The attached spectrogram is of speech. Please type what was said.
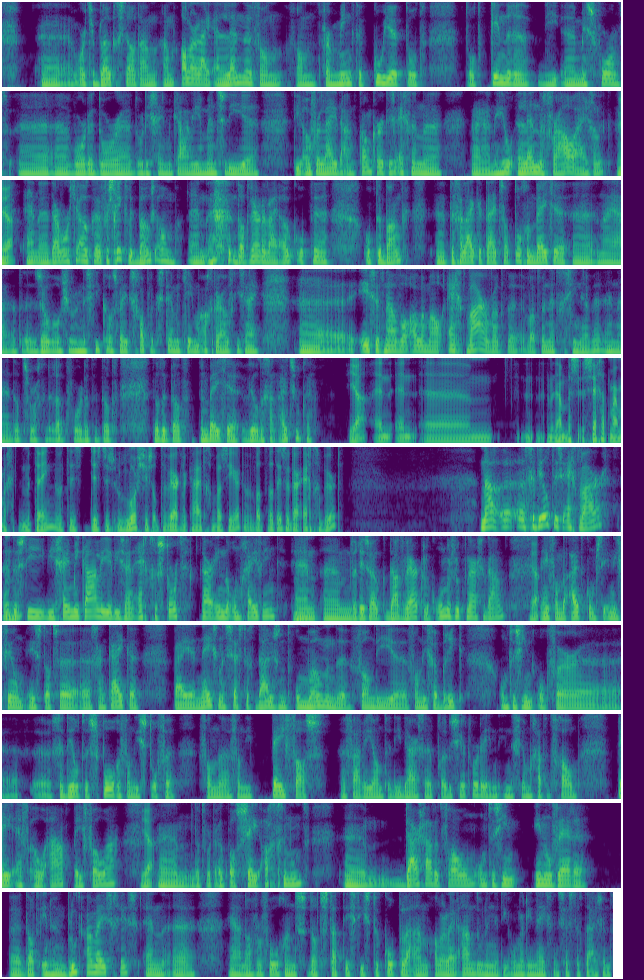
word je blootgesteld aan, aan allerlei ellende, van, van verminkte koeien tot, tot kinderen die uh, misvormd uh, worden door, door die chemicaliën, mensen die, die overlijden aan kanker. Het is echt een, nou ja, een heel ellendig verhaal eigenlijk. Ja. En daar word je ook verschrikkelijk boos om. En dat werden wij ook op de, op de bank. tegelijkertijd zat toch een beetje, nou ja, het, zowel journalistiek als wetenschappelijk stemmetje in mijn achterhoofd die zei, is het nou wel allemaal echt waar wat we, wat we net gezien hebben? En dat zorgde er ook voor dat ik dat, dat ik dat een beetje wilde gaan uitzoeken. Ja, en, en um, zeg het maar meteen. Want het is, is dus losjes op de werkelijkheid gebaseerd. Wat, wat is er daar echt gebeurd? Nou, uh, een gedeelte is echt waar. Mm -hmm. Dus die, die chemicaliën die zijn echt gestort daar in de omgeving. Mm -hmm. En um, er is ook daadwerkelijk onderzoek naar gedaan. Ja. Een van de uitkomsten in die film is dat ze uh, gaan kijken bij uh, 69.000 omwonenden van die, uh, van die fabriek. Om te zien of er gedeelte sporen van die stoffen, van, van die PFAS varianten die daar geproduceerd worden. In, in de film gaat het vooral om PFOA, PFOA. Ja. Um, dat wordt ook wel C8 genoemd. Um, daar gaat het vooral om, om te zien in hoeverre uh, dat in hun bloed aanwezig is. En uh, ja, dan vervolgens dat statistisch te koppelen aan allerlei aandoeningen die onder die 69.000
